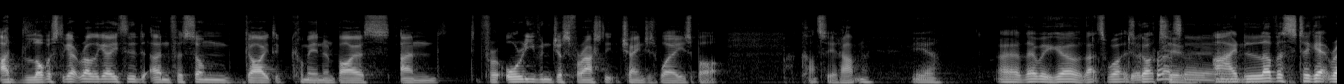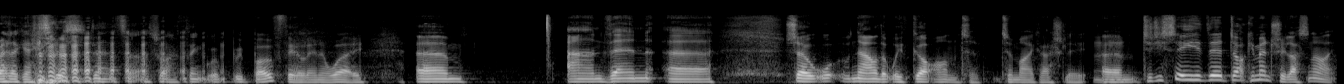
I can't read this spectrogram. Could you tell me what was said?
I'd love us to get relegated, and for some guy to come in and buy us, and for or even just for Ashley to change his ways, but I can't see it happening. Yeah. Uh, there we go. That's what it's got to. I'd love us to get relegated. that's, that's what I think we, we both feel in a way. Um, and then, uh, so w- now that we've got on to, to Mike Ashley, Mm-hmm. um, did you see the documentary last night?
